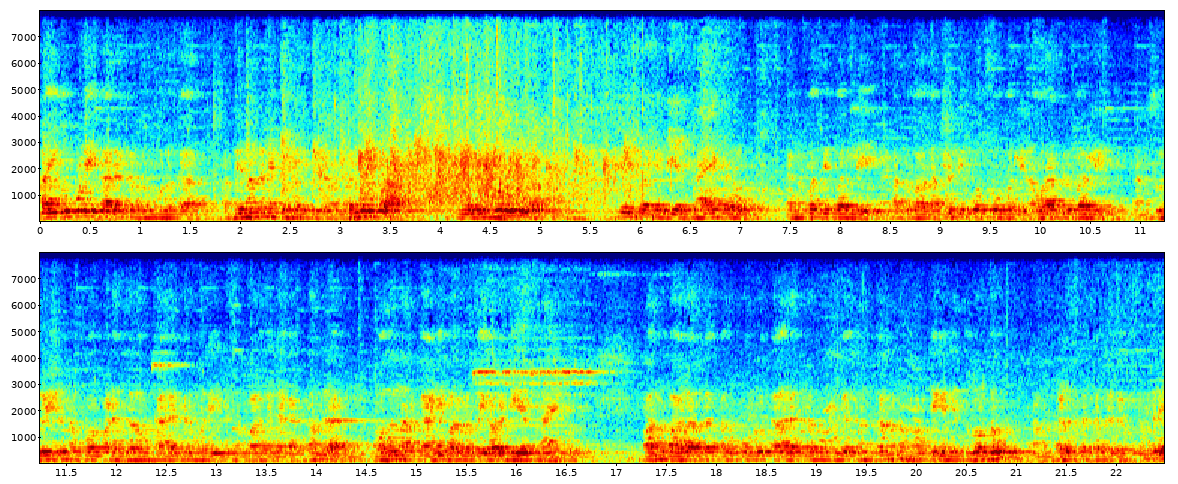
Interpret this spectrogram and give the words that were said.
ತಾಯಿಗೂ ಕೂಡ ಈ ಕಾರ್ಯಕ್ರಮದ ಮೂಲಕ ಅಭಿನಂದನೆ ವಿಶೇಷವಾಗಿ ಡಿ ಗಣಪತಿ ಬರಲಿ ಅಥವಾ ಲಕ್ಷ ದೀಪೋತ್ಸವ ಬರಲಿ, ನವರಾತ್ರಿ ಬರಲಿ, ನಾನು ಸುರೇಶನ್ನ ಫೋನ್ ಮಾಡಿದ್ರೆ ಒಂದು ಕಾರ್ಯಕ್ರಮದಲ್ಲಿ ಸಂಭಾಳದಲ್ಲಿ. ಅಂತಂದ್ರೆ ಮೊದಲು ನಾನು ಗಾಡಿ ತೆಗೆಯೋರು ಡಿ ಎಸ್ ನಾಯಕರು. ಬಂದು ಅಂತ ಕರ್ಕೊಂಡು ಕಾರ್ಯಕ್ರಮ ಮುಗಿಯೋ ತನಕ ನಮ್ಮ ಒಟ್ಟಿಗೆ ನಿಂತ್ಕೊಂಡು ನಮ್ಮ ಕಳಿಸ್ತಕ್ಕಂಥ ವ್ಯವಸ್ಥೆ ಅಂದ್ರೆ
